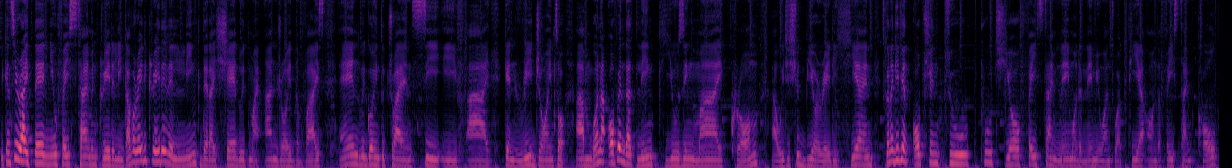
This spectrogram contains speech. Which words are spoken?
You can see right there, new FaceTime and create a link. I've already created a link that I shared with my Android device and we're going to try and see if I can rejoin. So I'm gonna open that link using my Chrome, uh, which should be already here. And it's gonna give you an option to put your FaceTime name or the name you want to appear on the FaceTime call.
